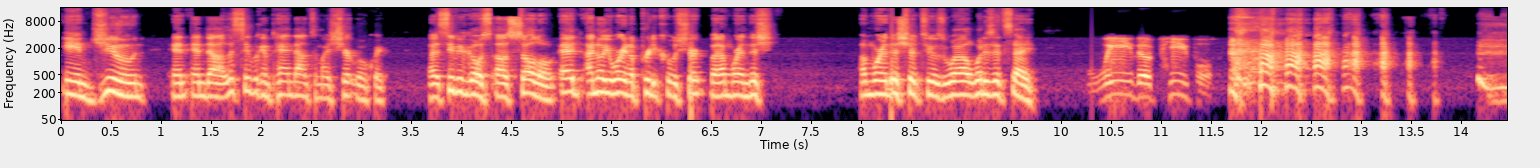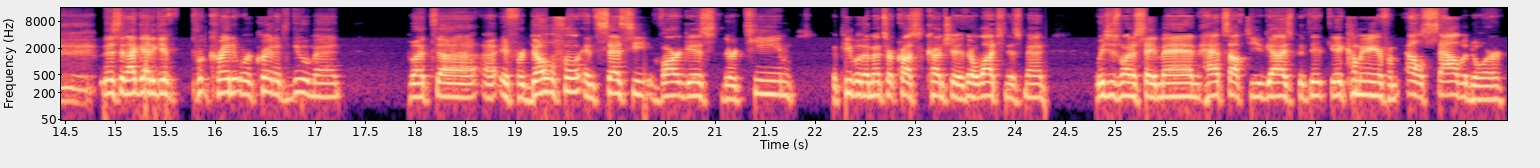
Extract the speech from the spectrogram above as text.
in June, and and uh, let's see if we can pan down to my shirt real quick. Let's see if we can go uh, solo. Ed, I know you're wearing a pretty cool shirt, but I'm wearing this. I'm wearing this shirt too as well. What does it say? We the people. Listen, I got to give credit where credit's due, man. But uh, uh, if Rodolfo and Ceci Vargas, their team, the people that mentor across the country, they're watching this, man. We just want to say, man, hats off to you guys. But they, they coming here from El Salvador,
